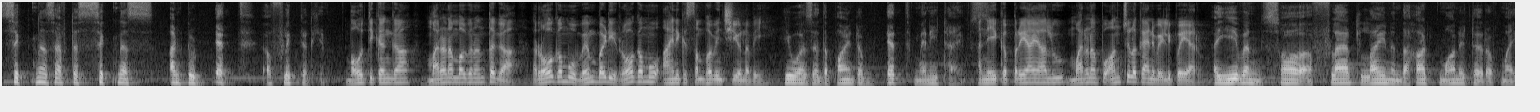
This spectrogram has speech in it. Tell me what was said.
సిక్నెస్ ఆఫ్టర్ సిక్నెస్ అంటూ డెత్ అఫ్లిక్టెడ్ హిమ్ భౌతికంగా మరణమగునంతగా రోగము వెంబడి రోగము ఆయనకి సంభవించి ఉన్నవి of death many times. అనేక పర్యాయాలు మరణపు అంచులకు ఆయన వెళ్ళిపోయారు even saw a flat line in the heart monitor of my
